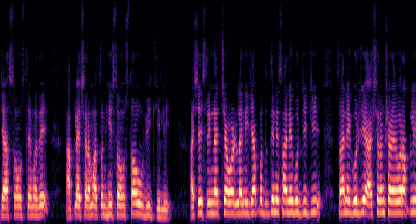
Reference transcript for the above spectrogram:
ज्या संस्थेमध्ये आपल्या श्रमातून ही संस्था उभी केली असे श्रीनाथच्या वडिलांनी ज्या पद्धतीने साने गुरुजीची साने गुरुजी आश्रमशाळेवर आपली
